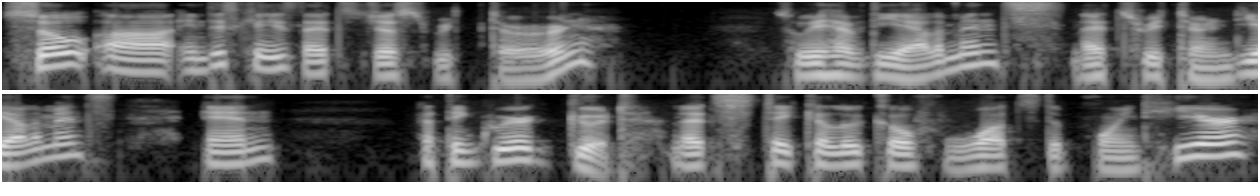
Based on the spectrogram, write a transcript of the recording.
so uh, in this case, let's just return. So we have the elements, let's return the elements, and I think we're good. Let's take a look of what's the point here.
